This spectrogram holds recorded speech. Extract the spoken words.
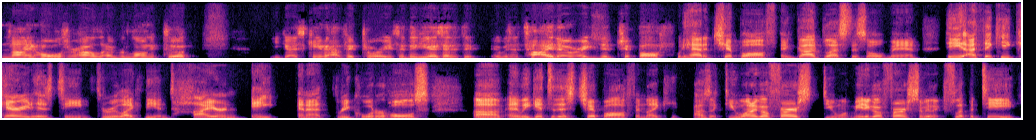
nine holes or however long it took, you guys came out victorious. I think you guys had a, it was a tie though, right? You did a chip off. We had a chip off, and God bless this old man. He, I think he carried his team through like the entire eight and a three quarter holes. Um, and we get to this chip off, and like I was like, "Do you want to go first? Do you want me to go first? So we like flip a tee,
